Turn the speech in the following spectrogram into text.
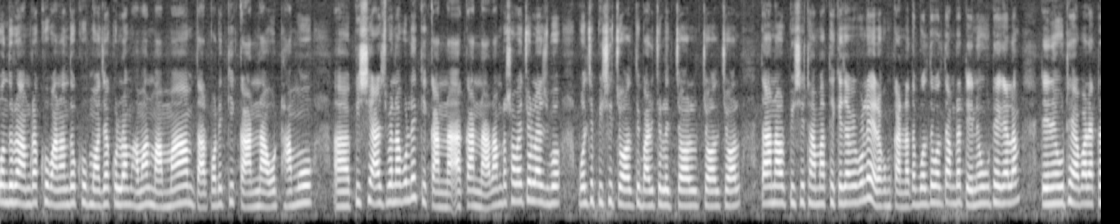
বন্ধুরা, আমরা খুব আনন্দ, খুব মজা করলাম। আমার মাম্মা, তারপরে কি কান্না? ও ঠামু পিসি আসবে না বলে কি কান্না কান্না? আর আমরা সবাই চলে আসব। বলছে, পিসি, চল, তুই বাড়ি চলে, চল চল চল। তা না ওর পিসি ঠামা থেকে যাবে বলে এরকম কান্না। তা বলতে বলতে আমরা ট্রেনেও উঠে গেলাম। ট্রেনে উঠে আবার একটা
